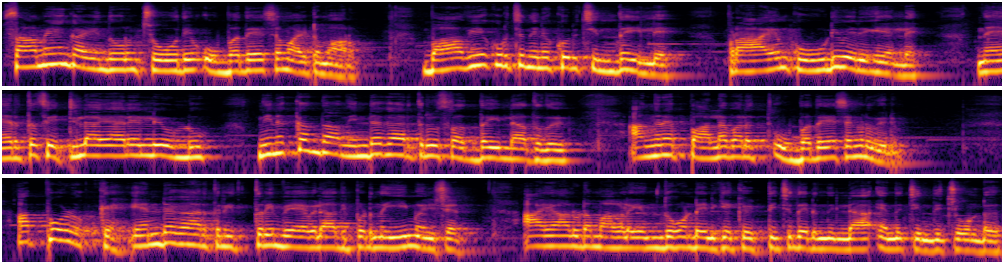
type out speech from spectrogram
സമയം കഴിയുന്തോറും ചോദ്യം ഉപദേശമായിട്ട് മാറും. ഭാവിയെക്കുറിച്ച് നിനക്കൊരു ചിന്തയില്ലേ? പ്രായം കൂടി വരികയല്ലേ? നേരത്തെ സെറ്റിലായാലല്ലേ ഉള്ളൂ. നിനക്കെന്താ നിന്റെ കാര്യത്തിലൊരു ശ്രദ്ധയില്ലാത്തത്? അങ്ങനെ പല പല ഉപദേശങ്ങൾ വരും. അപ്പോഴൊക്കെ എന്റെ കാര്യത്തിൽ ഇത്രയും വേവലാതിപ്പെടുന്ന ഈ മനുഷ്യൻ അയാളുടെ മകളെ എന്തുകൊണ്ട് എനിക്ക് കെട്ടിച്ചു തരുന്നില്ല എന്ന് ചിന്തിച്ചുകൊണ്ട്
